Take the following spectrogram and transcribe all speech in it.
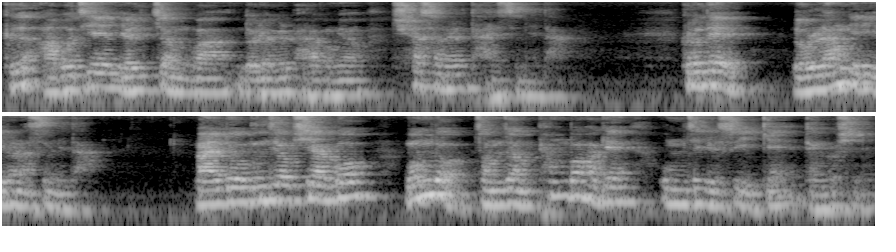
그 아버지의 열정과 노력을 바라보며 최선을 다했습니다. 그런데 놀라운 일이 일어났습니다. 말도 문제없이 하고 몸도 점점 평범하게 움직일 수 있게 된 것입니다.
